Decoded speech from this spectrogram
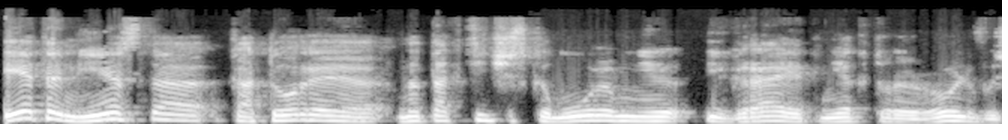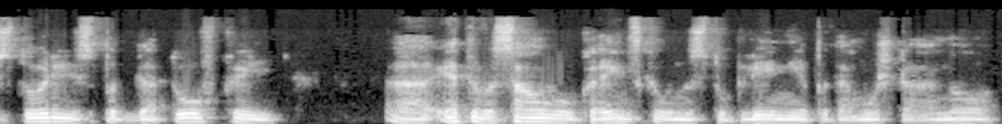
Это место, которое на тактическом уровне играет некоторую роль в истории с подготовкой этого самого украинского наступления, потому что оно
